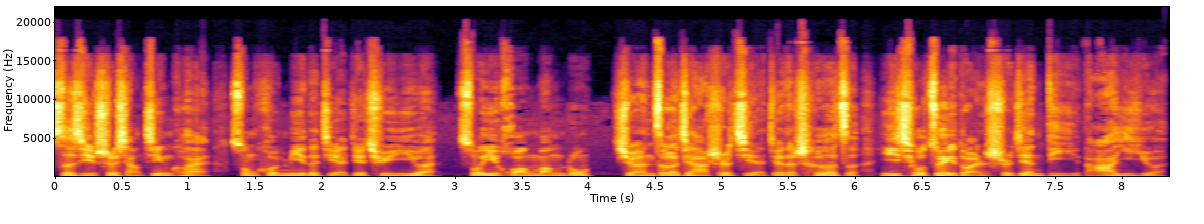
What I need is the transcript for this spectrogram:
自己是想尽快送昏迷的姐姐去医院，所以慌忙中选择驾驶姐姐的车子，以求最短时间抵达医院。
